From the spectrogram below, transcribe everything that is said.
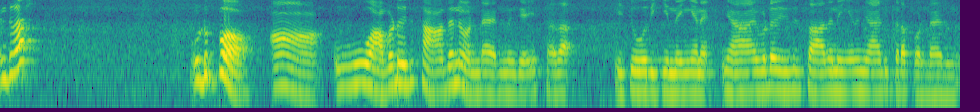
എന്തുവാ? ഉടുപ്പോ? ആ ഓ അവിടെ ഒരു സാധനം ഉണ്ടായിരുന്നു ഗൈസ് അതാ ഈ ചോദിക്കുന്ന ഇങ്ങനെ. ഞാൻ ഇവിടെ ഒരു സാധനം ഇങ്ങനെ ഞാടിക്കിടപ്പുണ്ടായിരുന്നു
